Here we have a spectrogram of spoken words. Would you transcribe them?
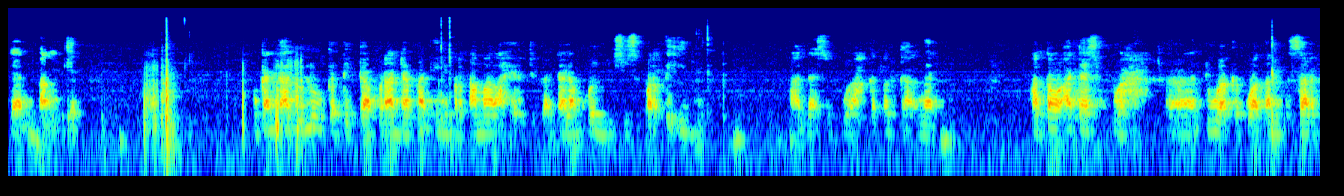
dan bangkit. Bukankah dulu ketika peradaban ini pertama lahir juga dalam kondisi seperti ini? Ada sebuah ketegangan atau ada sebuah uh, dua kekuatan besar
